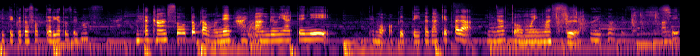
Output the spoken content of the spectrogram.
聞いてくださってありがとうございます。また感想とかもね、はい番組宛てにでも送っていただけたらいいなと思いますはい。そうです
